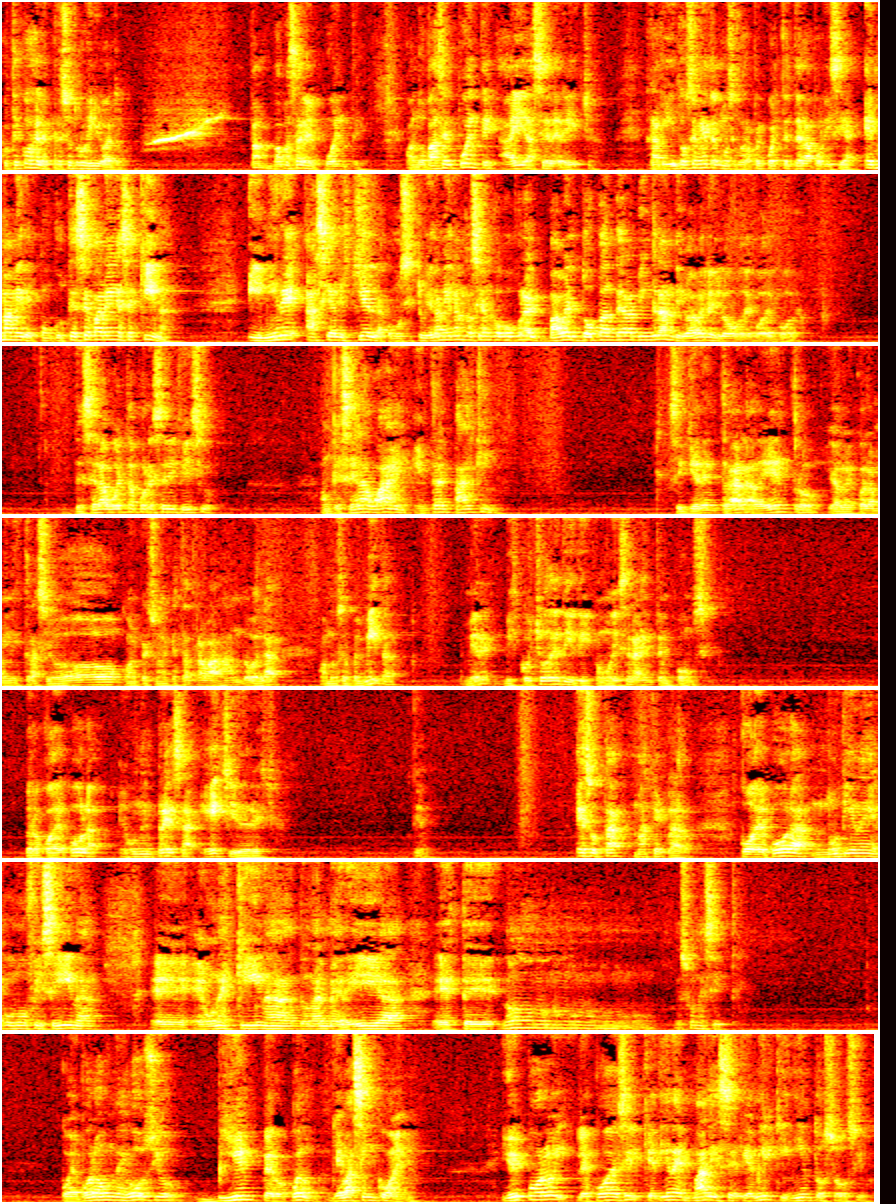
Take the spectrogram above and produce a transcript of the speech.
Usted coge el expreso Trujillo va a pasar el puente. Cuando pase el puente, ahí hace derecha. Rapidito se mete como si fuera por el cuartel de la policía. Es más, mire, con que usted se pare en esa esquina y mire hacia la izquierda, como si estuviera mirando hacia Banco Popular, va a ver dos banderas bien grandes y va a ver el logo de Codepola. Dese la vuelta por ese edificio. Aunque sea la guay, entra al parking. Si quiere entrar adentro y hablar con la administración, con el personal que está trabajando, ¿verdad? Cuando se permita. Mire, bizcocho de Didi, como dice la gente en Ponce. Pero Codepola es una empresa hecha y derecha. Eso está más que claro. Codepola no tiene una oficina eh, en una esquina de una almería. Este, no, no, no, no, no, no, no, no eso no existe. Pues Coca-Cola es un negocio bien, pero bueno, lleva cinco años. Y hoy por hoy les puedo decir que tiene más de 7.500 socios.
